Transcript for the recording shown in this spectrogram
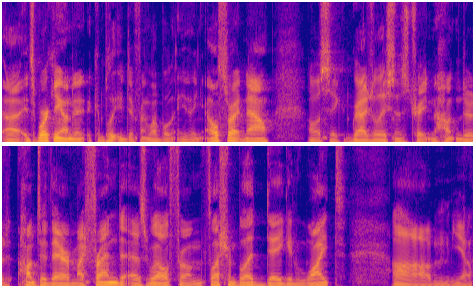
Uh, it's working on a completely different level than anything else right now. I want to say congratulations, to Trayton Hunter, Hunter there, my friend as well from Flesh and Blood, Dagan White. Um, you know,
